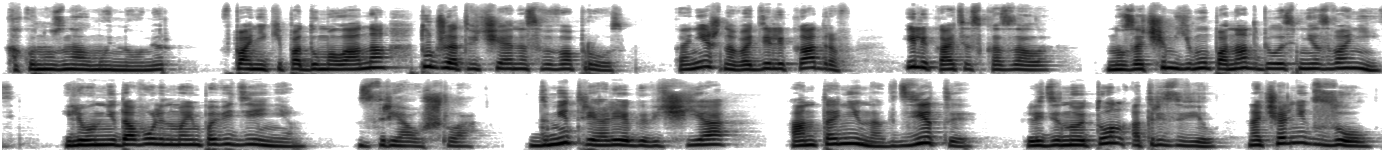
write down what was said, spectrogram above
Как он узнал мой номер? В панике подумала она, тут же отвечая на свой вопрос. Конечно, в отделе кадров. Или Катя сказала. Но зачем ему понадобилось мне звонить? Или он недоволен моим поведением? Зря ушла. Дмитрий Олегович, я... Антонина, где ты? Ледяной тон отрезвил. Начальник зол.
